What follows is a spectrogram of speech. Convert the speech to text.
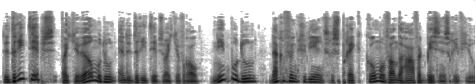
De drie tips wat je wel moet doen en de drie tips wat je vooral niet moet doen na een functioneringsgesprek komen van de Harvard Business Review.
